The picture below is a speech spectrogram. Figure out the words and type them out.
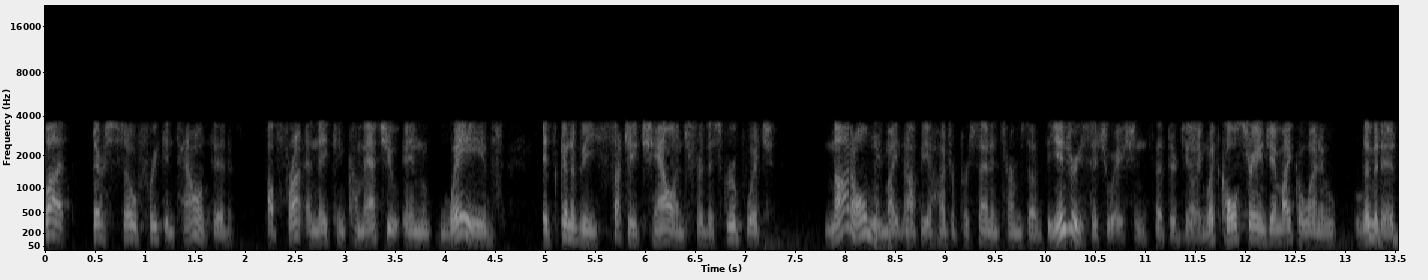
but they're so freaking talented up front and they can come at you in waves. It's going to be such a challenge for this group, which – not only might not be 100% in terms of the injury situations that they're dealing with, Cole Strange and Mike Onwenu limited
